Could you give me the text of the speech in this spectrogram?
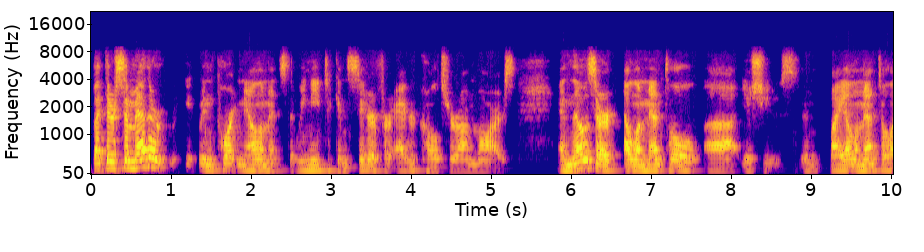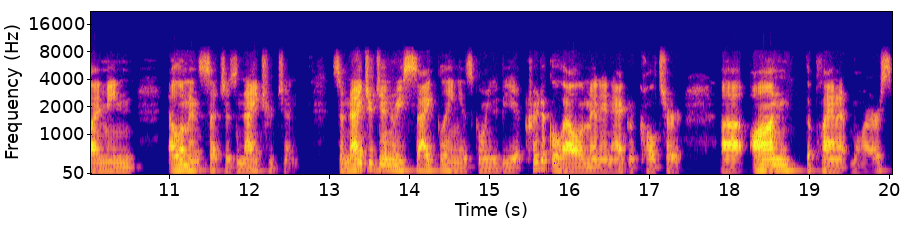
But there's some other important elements that we need to consider for agriculture on Mars. And those are elemental uh, issues. And by elemental, I mean elements such as nitrogen. So nitrogen recycling is going to be a critical element in agriculture uh, on the planet Mars.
